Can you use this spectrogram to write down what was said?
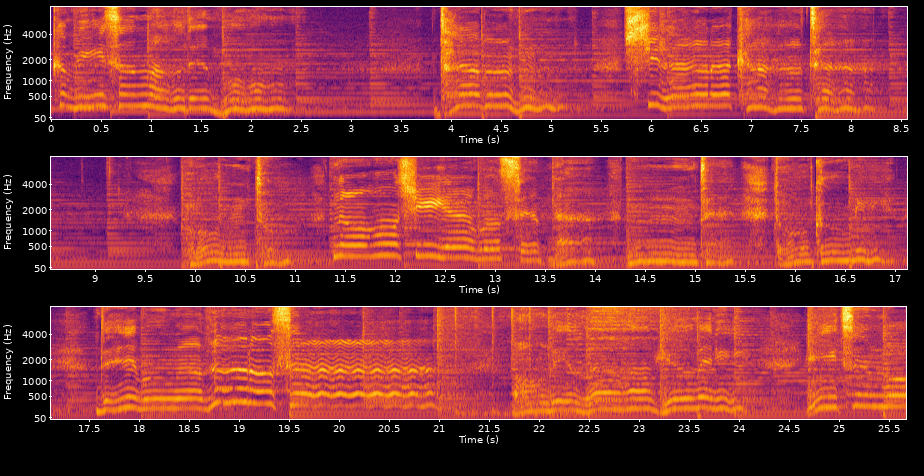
神様でも多分知らなかった本当の幸せなんてどこにでもあるのさ。Only love 夢にいつも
